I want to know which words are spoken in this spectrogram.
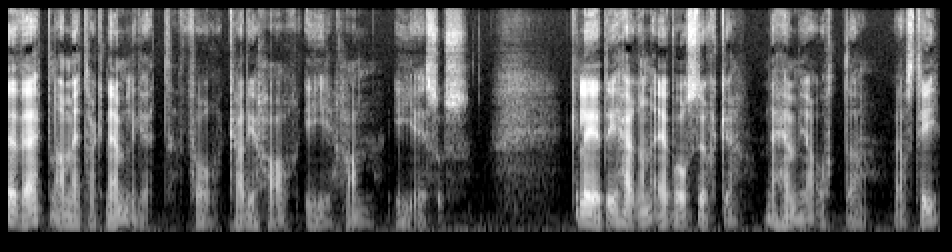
bevæpna med takknemlighet for hva de har i ham, i Jesus. Glede i Herren er vår styrke, Nehemja 8, vers 10.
